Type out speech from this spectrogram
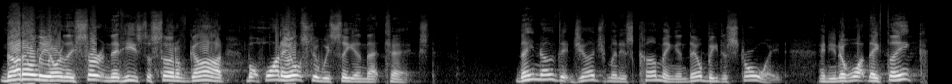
Not only are they certain that he's the Son of God, but what else do we see in that text? They know that judgment is coming and they'll be destroyed. And you know what they think?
